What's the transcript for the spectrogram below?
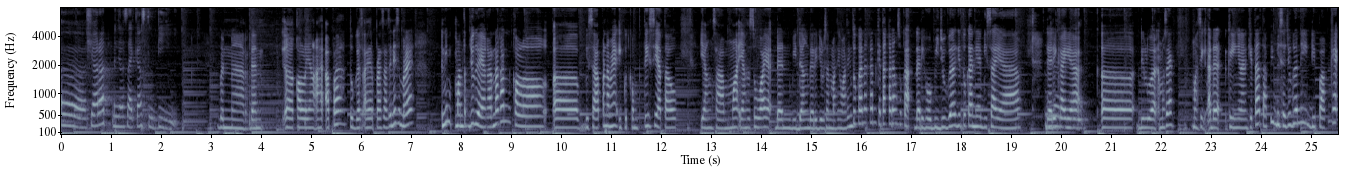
Eh, syarat menyelesaikan studi. Benar dan eh, kalau yang ah- apa tugas akhir prestasi ini sebenarnya ini mantep juga ya karena kan kalau eh, bisa apa namanya ikut kompetisi atau yang sama yang sesuai dan bidang dari jurusan masing-masing tuh karena kan kita kadang suka dari hobi juga gitu kan ya bisa ya dari Benar, kayak eh, di luar maksudnya masih ada keinginan kita tapi bisa juga nih dipakai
